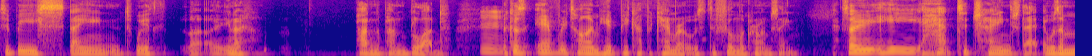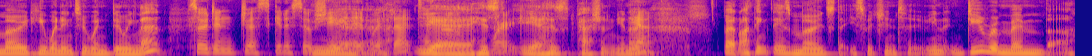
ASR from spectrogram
to be stained with, uh, you know, pardon the pun, blood. Mm. Because every time he'd pick up a camera, it was to film a crime scene. So he had to change that. It was a mode he went into when doing that. so it didn't just get associated Yeah. with that type yeah, of his work yeah, his passion, you know. yeah But I think there's modes that you switch into. You know, do you remember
